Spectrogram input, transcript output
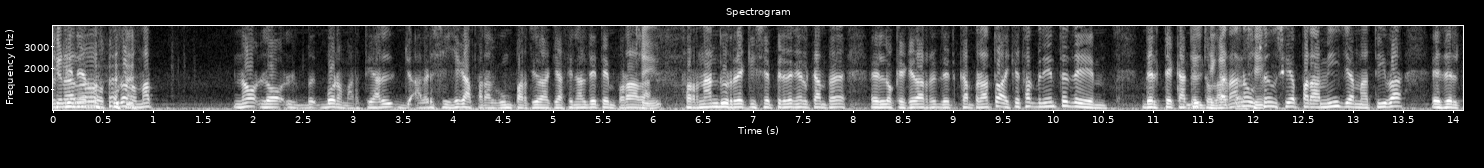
Tiene rotura lo más no, lo, bueno, Martial, a ver si llega para algún partido de aquí a final de temporada. Fernando y Requi se pierden el en lo que queda del campeonato. Hay que estar pendientes de, del Tecatito. la gran ausencia para mí llamativa es del,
